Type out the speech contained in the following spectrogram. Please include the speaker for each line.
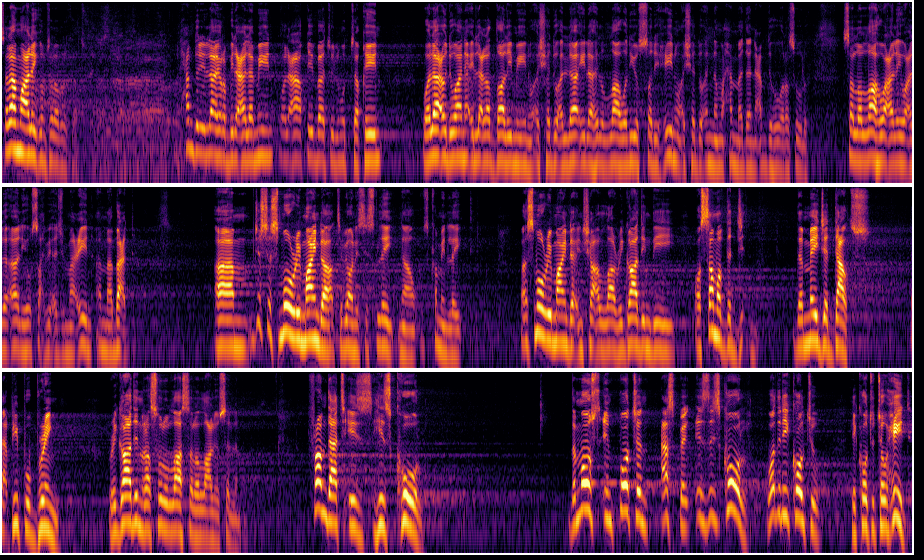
Speaker 1: السلام عليكم ورحمة الله وبركاته الحمد لله رب العالمين والعاقبة للمتقين ولا عدوان إلا على الظالمين وأشهد أن لا إله إلا الله ولي الصالحين وأشهد أن محمدا عبده ورسوله صلى الله عليه وعلى آله وصحبه أجمعين أما بعد um, Just a small reminder, to be honest, it's late now, it's coming late. A small reminder, inshallah, regarding the, or some of the, the major doubts that people bring regarding Rasulullah sallallahu alaihi wasallam. From that is his call. The most important aspect is his call. What did he call to? He called to Tawheed.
